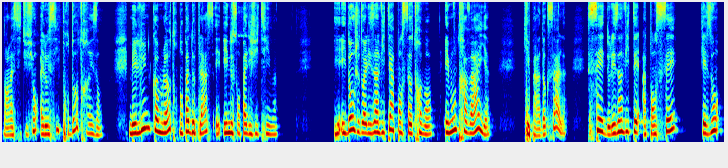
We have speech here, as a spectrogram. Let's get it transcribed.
dans l'institution, elles aussi, pour d'autres raisons. Mais l'une comme l'autre n'ont pas de place et, ne sont pas légitimes. Et donc, je dois les inviter à penser autrement. Et mon travail, qui est paradoxal, c'est de les inviter à penser qu'elles ont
